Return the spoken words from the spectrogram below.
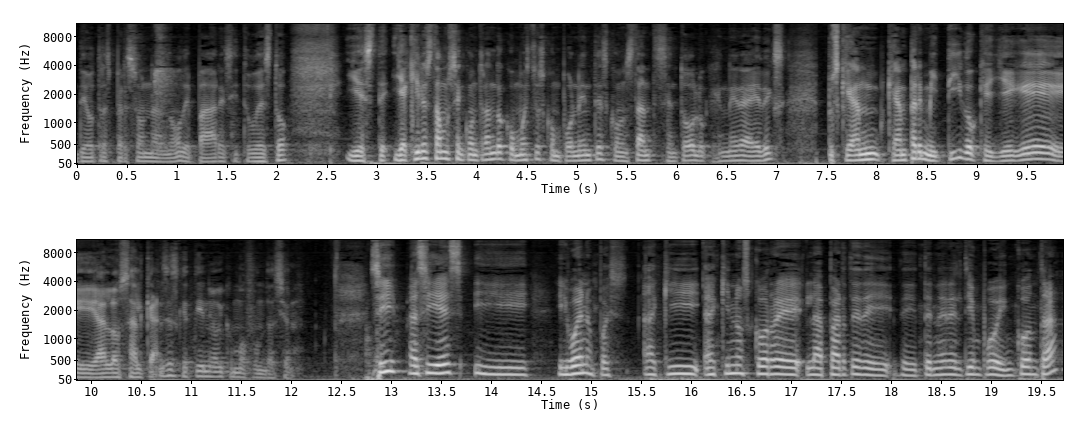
de otras personas, ¿no? De pares y todo esto. Y este, y aquí lo estamos encontrando como estos componentes constantes en todo lo que genera EDEX, pues que han, que han permitido que llegue a los alcances que tiene hoy como fundación. Sí, así es. Y y bueno, pues aquí, aquí nos corre la parte de, de tener el tiempo en contra.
